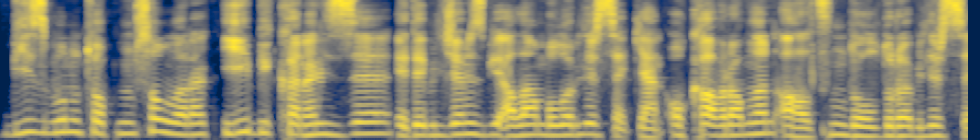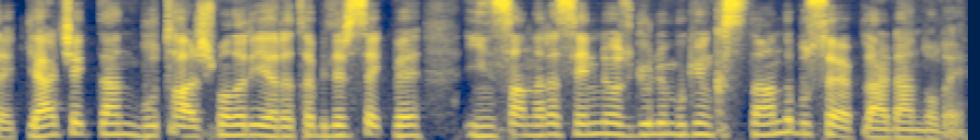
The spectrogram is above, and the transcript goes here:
biz bunu toplumsal olarak iyi bir kanalize edebileceğimiz bir alan bulabilirsek yani o kavramların altını doldurabilirsek gerçekten bu tartışmaları yaratabilirsek ve insanlara senin özgürlüğün bugün kısıtlandı bu sebeplerden dolayı.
